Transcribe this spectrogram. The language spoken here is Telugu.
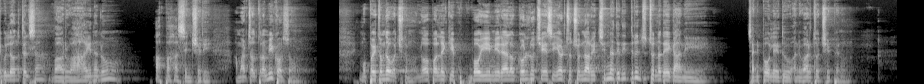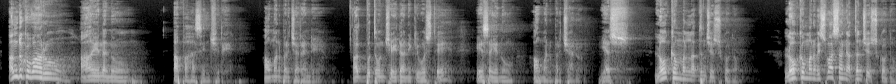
బైబిల్లో ఉంది తెలుసా? వారు ఆయనను అపహసించరి. అమ్మాట చదువుతున్నా మీకోసం. ముప్పై తొమ్మిదో వచ్చినము లోపలికి పోయి మీరేలా గొల్లు చేసి ఏడ్చుచున్నారు. ఈ చిన్నది నిద్రించుచున్నదే కానీ చనిపోలేదు అని వారితో చెప్పాను. అందుకు వారు ఆయనను అపహసించిరి. అవమానపరిచారండి. అద్భుతం చేయడానికి వస్తే ఏసయ్యను అవమానపరిచారు. ఎస్ లోకం మనల్ని అర్థం చేసుకోదు. లోకం మన విశ్వాసాన్ని అర్థం చేసుకోదు.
